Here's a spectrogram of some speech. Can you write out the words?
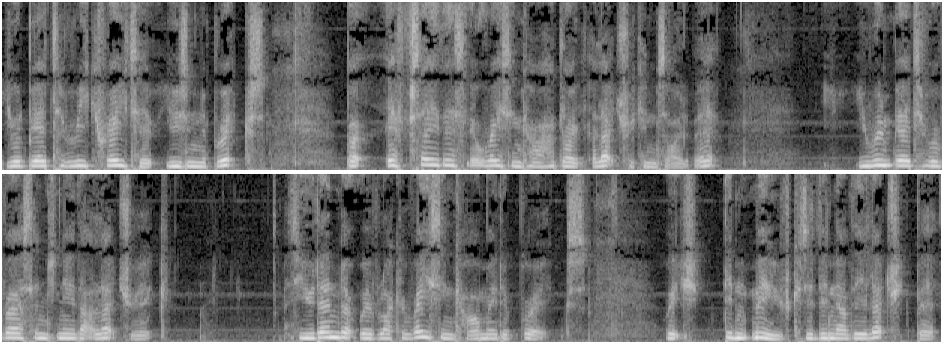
you would be able to recreate it using the bricks. But if, say, this little racing car had like electric inside of it, you wouldn't be able to reverse engineer that electric. So you'd end up with like a racing car made of bricks, which didn't move because it didn't have the electric bit.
